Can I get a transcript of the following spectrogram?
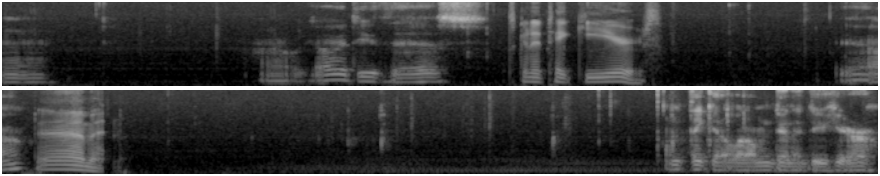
Hmm. Alright, we gotta do this. It's gonna take years. Yeah. Damn it. I'm thinking of what I'm gonna do here.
